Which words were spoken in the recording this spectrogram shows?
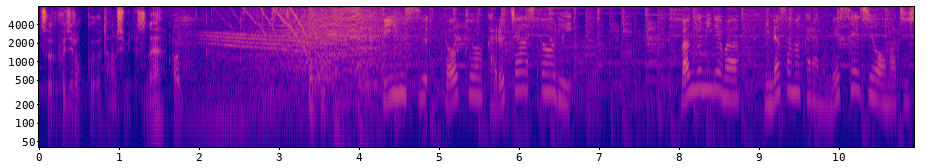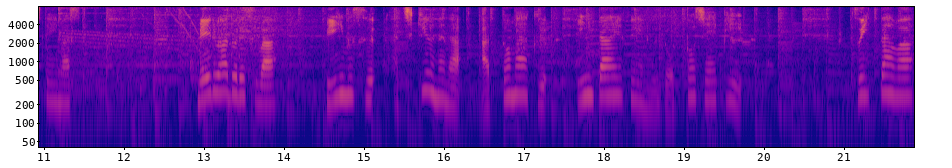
末フジロック楽しみですね。ビームス東京カルチャーストーリー。番組では皆様からのメッセージをお待ちしています。メールアドレスは beams897 アットマークインター FM.jp ツイッターは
